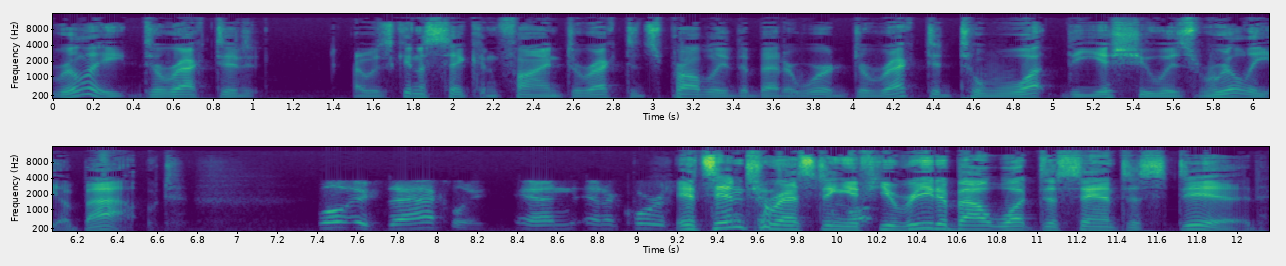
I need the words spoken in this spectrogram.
really directed. I was going to say confined. Directed is probably the better word. Directed to what the issue is really about. Well, exactly, and and of course, it's interesting if you read about what DeSantis did.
